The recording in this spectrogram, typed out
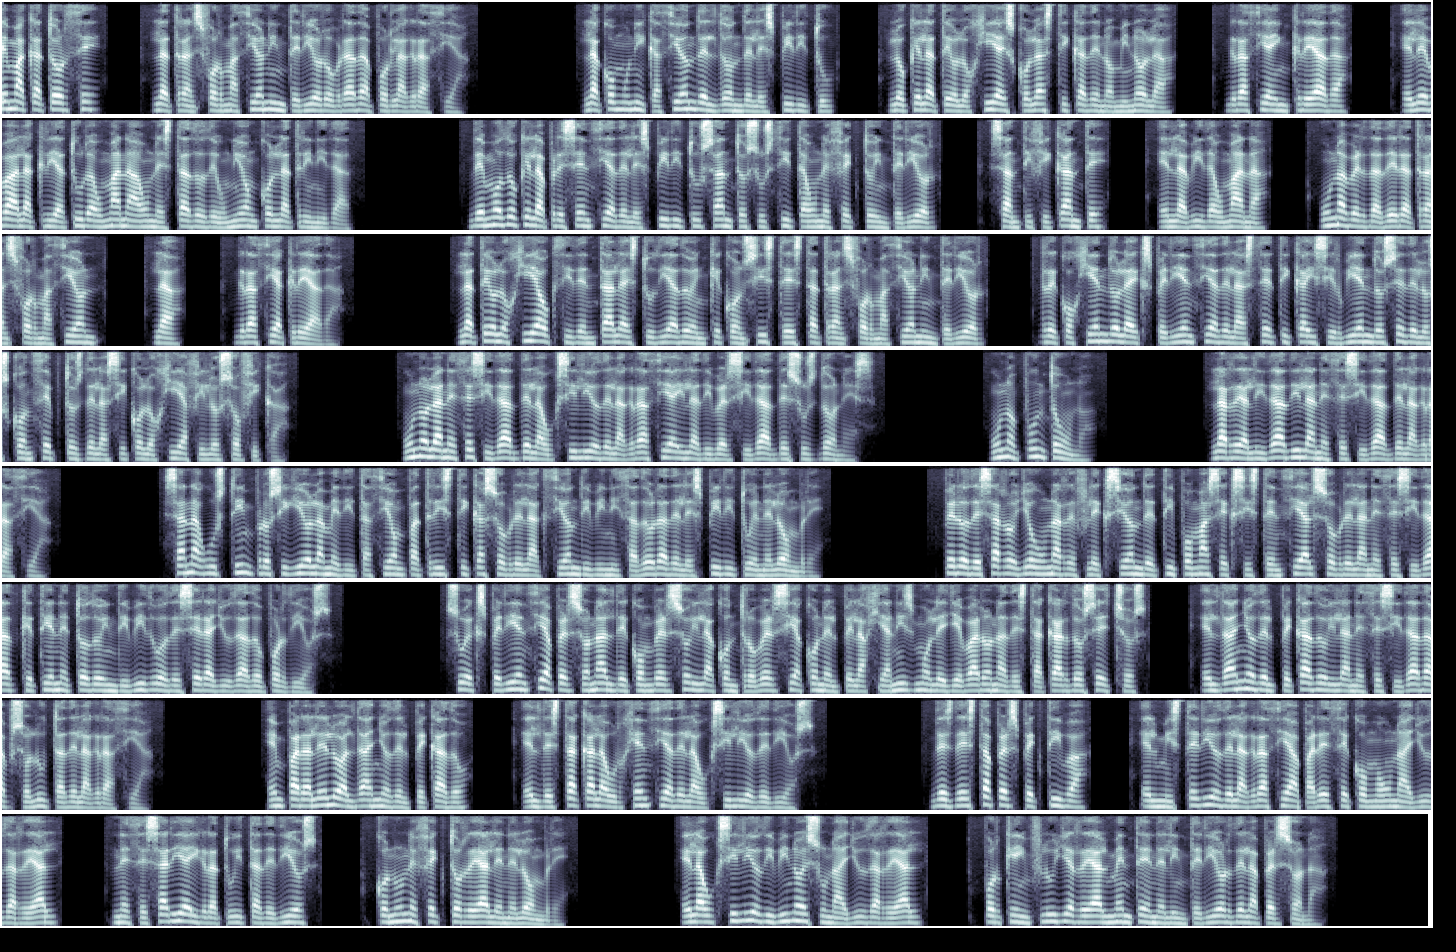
Tema 14. La transformación interior obrada por la gracia. La comunicación del don del Espíritu, lo que la teología escolástica denominó la gracia increada, eleva a la criatura humana a un estado de unión con la Trinidad. De modo que la presencia del Espíritu Santo suscita un efecto interior, santificante, en la vida humana, una verdadera transformación, la gracia creada. La teología occidental ha estudiado en qué consiste esta transformación interior, recogiendo la experiencia de la ascética y sirviéndose de los conceptos de la psicología filosófica. 1. La necesidad del auxilio de la gracia y la diversidad de sus dones. 1.1. La realidad y la necesidad de la gracia. San Agustín prosiguió la meditación patrística sobre la acción divinizadora del espíritu en el hombre. Pero desarrolló una reflexión de tipo más existencial sobre la necesidad que tiene todo individuo de ser ayudado por Dios. Su experiencia personal de converso y la controversia con el pelagianismo le llevaron a destacar dos hechos, el daño del pecado y la necesidad absoluta de la gracia. En paralelo al daño del pecado, él destaca la urgencia del auxilio de Dios. Desde esta perspectiva, el misterio de la gracia aparece como una ayuda real, necesaria y gratuita de Dios, con un efecto real en el hombre. El auxilio divino es una ayuda real, porque influye realmente en el interior de la persona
